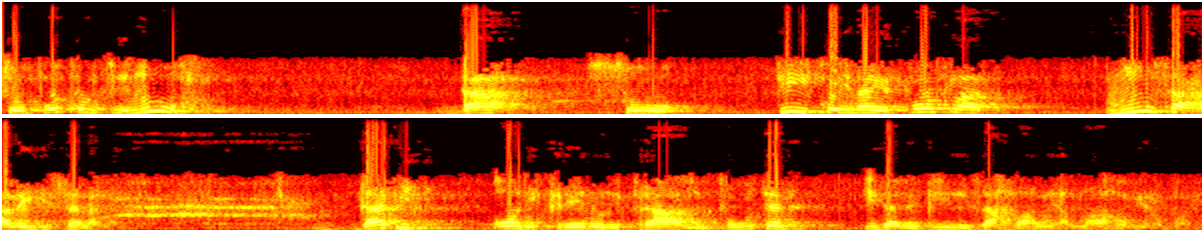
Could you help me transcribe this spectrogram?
su potomci Nuh, da su ti kojima je poslat Musa alaihissalam, da bi oni krenuli pravim putem i da bi bili zahvalni Allahovi robovi.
